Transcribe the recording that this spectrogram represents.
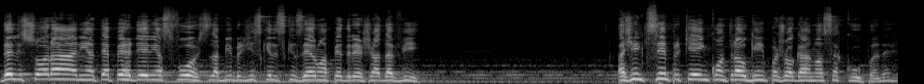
deles chorarem até perderem as forças, a Bíblia diz que eles quiseram apedrejar Davi. A gente sempre quer encontrar alguém para jogar a nossa culpa, né?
